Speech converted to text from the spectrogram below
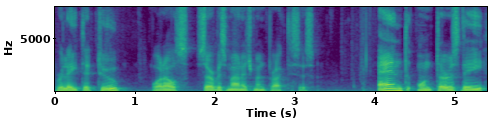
related to what else? Service management practices. And on Thursday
